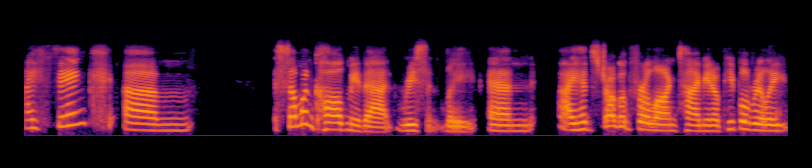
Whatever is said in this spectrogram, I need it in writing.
I think um, someone called me that recently, and I had struggled for a long time. You know, people really,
